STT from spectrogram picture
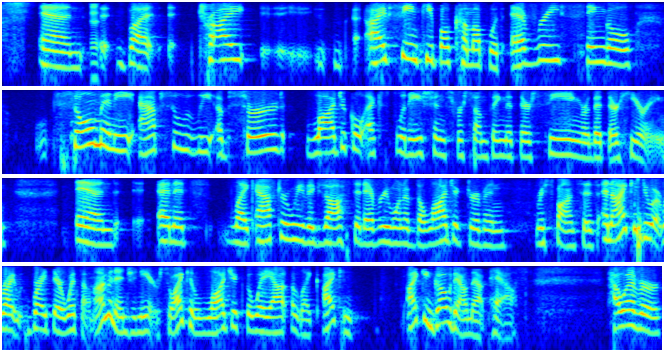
and Eh. but try i've seen people come up with every single so many absolutely absurd logical explanations for something that they're seeing or that they're hearing and and it's like after we've exhausted every one of the logic driven responses and i can do it right right there with them i'm an engineer so i can logic the way out like i can i can go down that path however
